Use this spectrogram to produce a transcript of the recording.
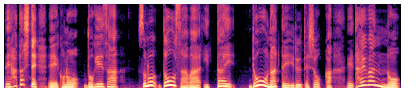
で、果たして、えー、この土下座、その動作は一体どうなっているでしょうか、えー、台湾の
